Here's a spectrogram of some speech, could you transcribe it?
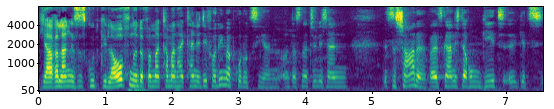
jahrelang ist es gut gelaufen und auf einmal kann man halt keine DVD mehr produzieren. Und das ist natürlich ein es ist schade, weil es gar nicht darum geht, äh, jetzt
